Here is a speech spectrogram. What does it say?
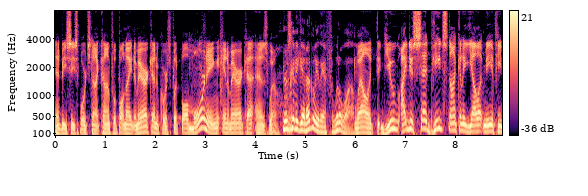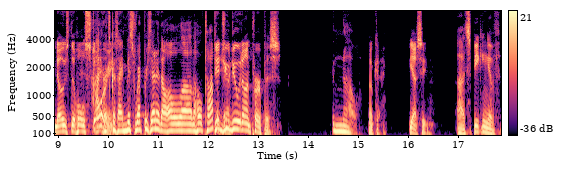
NBCSports.com, Football Night in America, and of course, Football Morning in America as well. It was going to get ugly there for a little while. Well, you, I just said Pete's not going to yell at me if he knows the whole story. because I misrepresented the whole uh, the whole topic. Did you there. do it on purpose? No. Okay. Yes, Eden. Uh, speaking of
